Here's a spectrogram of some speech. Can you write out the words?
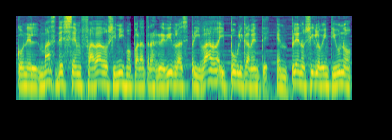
con el más desenfadado cinismo para transgredirlas privada y públicamente. En pleno siglo XXI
